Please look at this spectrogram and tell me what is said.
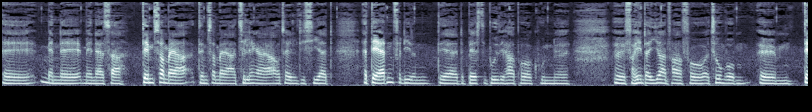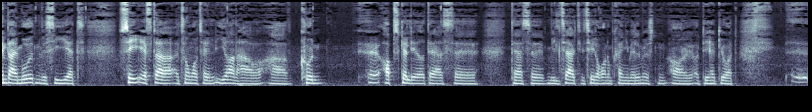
øh, men, øh, men altså dem som er dem som er tilhængere af aftalen, de siger at at det er den, fordi den, det er det bedste bud, vi har på at kunne øh, øh, forhindre Iran fra at få atomvåben. Øh, dem, der er imod den, vil sige, at se efter atomaftalen, Iran har, har kun øh, opskaleret deres, øh, deres øh, militære aktiviteter rundt omkring i Mellemøsten, og, øh, og det har gjort øh,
